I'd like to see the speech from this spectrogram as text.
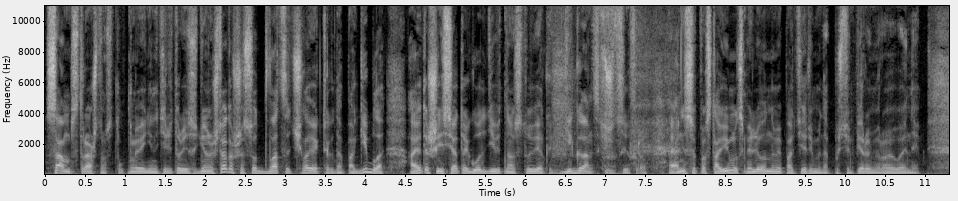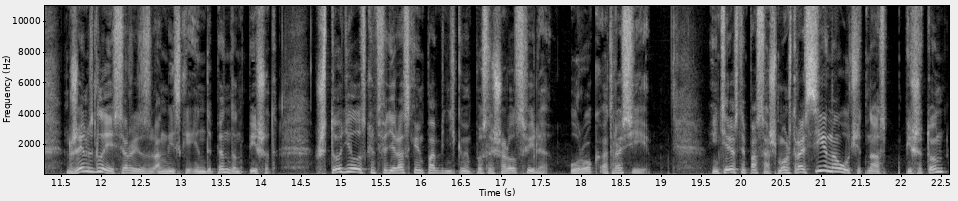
самом страшном столкновении на территории Соединенных Штатов 620 человек тогда погибло, а это 60-е годы 19 века. Гигантские цифры. И они сопоставимы с миллионными потерями, допустим, Первой мировой войны. Джеймс Глейсер из английской Independent пишет, что делать с конфедератскими памятниками после Шарлотсвилля? Урок от России. Интересный пассаж. Может, Россия научит нас, пишет он,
